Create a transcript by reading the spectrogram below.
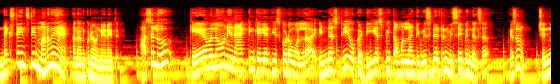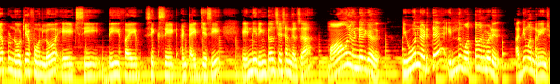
నెక్స్ట్ ఐన్స్టీన్ మనమే అని అనుకునేవాడు నేనైతే. అసలు కేవలం నేను యాక్టింగ్ కెరియర్ తీసుకోవడం వల్ల ఇండస్ట్రీ ఒక డిఎస్పి తమన్ లాంటి మ్యూజిక్ డైరెక్టర్ని మిస్ అయిపోయింది తెలుసా? నిజం? చిన్నప్పుడు నోకియా ఫోన్లో eight C B five six eight అని టైప్ చేసి ఎన్ని రింగ్ టోన్స్ చేశాను తెలుసా? మామూలుగా ఉండేది కాదు. ట్యూన్ కడితే ఇల్లు మొత్తం అనబడేది. అది మన రేంజ్.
